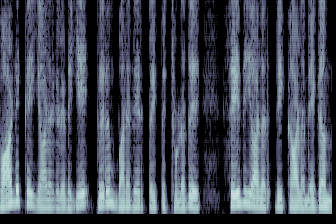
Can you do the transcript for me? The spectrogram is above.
வாடிக்கையாளர்களிடையே பெரும் வரவேற்பை பெற்றுள்ளது. செய்தியாளர் வி. காளமேகம்.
